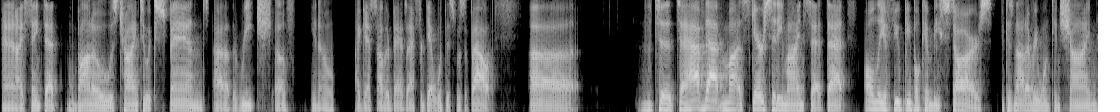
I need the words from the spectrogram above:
And I think that Bono was trying to expand uh, the reach of, you know, I guess other bands. I forget what this was about. Uh, to to have that mo- scarcity mindset that only a few people can be stars because not everyone can shine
